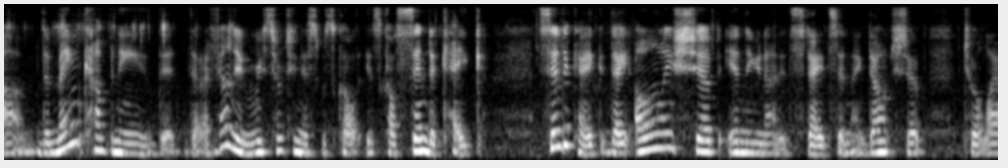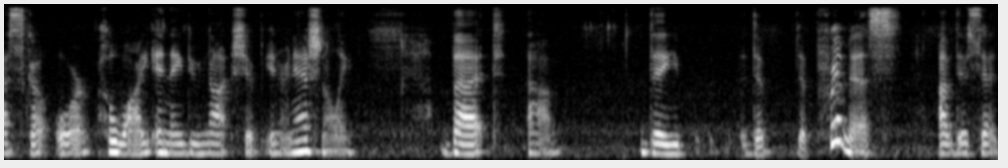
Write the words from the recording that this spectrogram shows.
Um, the main company that, that I found in researching this was called is called Send a Cake. Send a Cake. They only ship in the United States and they don't ship to Alaska or Hawaii and they do not ship internationally. But um, the the the premise of this that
